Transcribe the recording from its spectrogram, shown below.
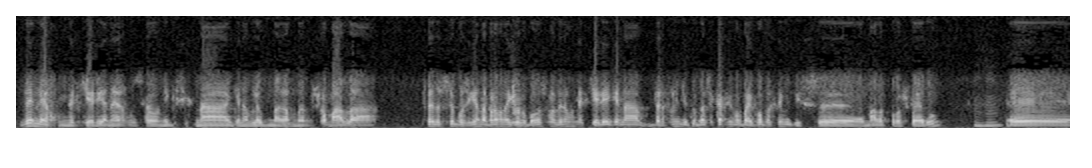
δεν έχουν την ευκαιρία να έρχονται στη Θεσσαλονίκη συχνά και να βλέπουν αγαπημένη τους ομάδα φέτος όπως γίνανε τα πράγματα για το ποδόσφαιρο δεν έχουν ευκαιρία και να βρεθούν και κοντά σε κάποιο ευρωπαϊκό παιχνίδι της ε, ομάδας ποδοσφαίρου. Mm-hmm. Ε,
